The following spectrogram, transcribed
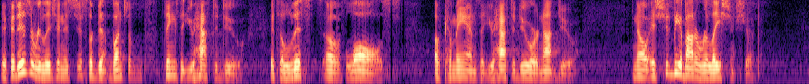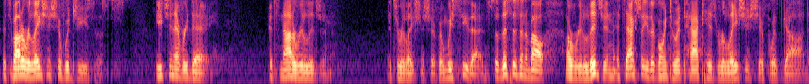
If it is a religion, it's just a bunch of things that you have to do. It's a list of laws, of commands that you have to do or not do. No, it should be about a relationship. It's about a relationship with Jesus each and every day. It's not a religion. It's a relationship. And we see that. So this isn't about a religion. It's actually they're going to attack his relationship with God.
